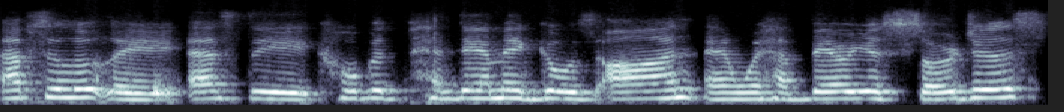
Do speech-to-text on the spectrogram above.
Absolutely. As the COVID pandemic goes on and we have various surges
